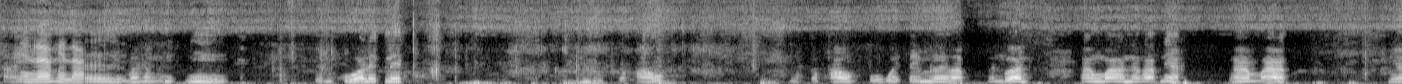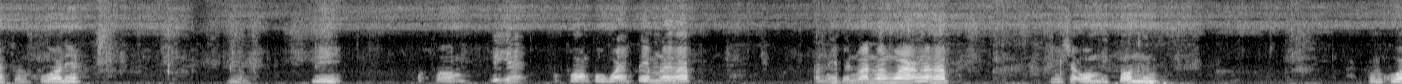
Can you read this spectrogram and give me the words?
ถ่ายเห็นแล้วเห็นแล้วเออมาทางนี้นี่สวนครัวเล็กๆนี่กะเพราเนี่ยกะเพราปลูกไว้เต็มเลยครับ เพื่อนๆข้างบ้านนะครับ เนี่ย งามมาก เนี่ยสวนครัวเนี่ย นี่นี่ฟักทองเยอะแยะฟักทองปลูกไว้เต็มเลยครับอันนี้เป็นวันว่างๆนะครับ มีชะอมอีกต้นหนึ่ง สวนครัว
